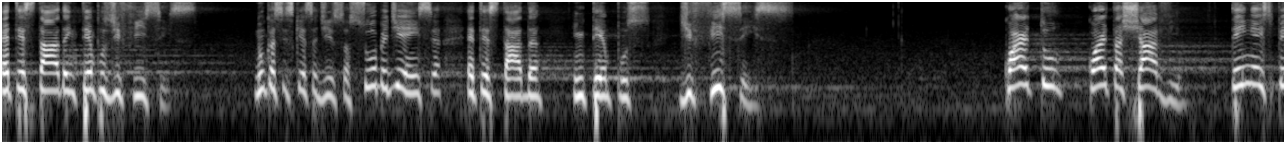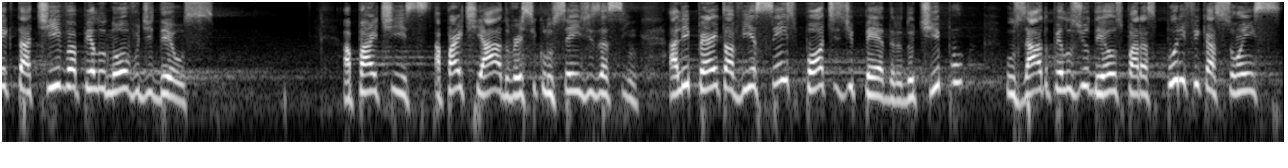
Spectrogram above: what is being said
é testada em tempos difíceis. Nunca se esqueça disso, a sua obediência é testada em tempos difíceis. Quarto, quarta chave, tenha expectativa pelo novo de Deus. A parte, a parte A do versículo 6 diz assim: Ali perto havia seis potes de pedra, do tipo usado pelos judeus para as purificações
